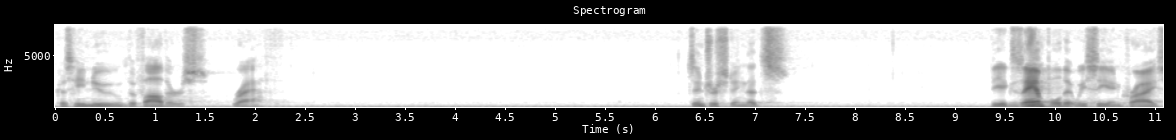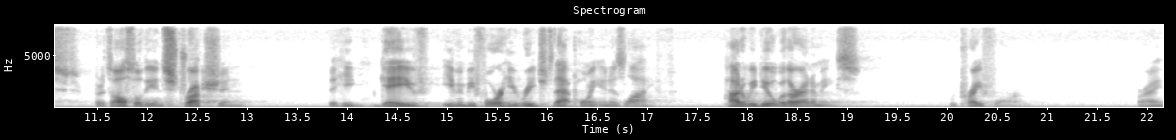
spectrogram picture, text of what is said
because he knew the Father's wrath. It's interesting. That's the example that we see in Christ, but it's also the instruction that he gave even before he reached that point in his life. How do we deal with our enemies? We pray for them, right?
